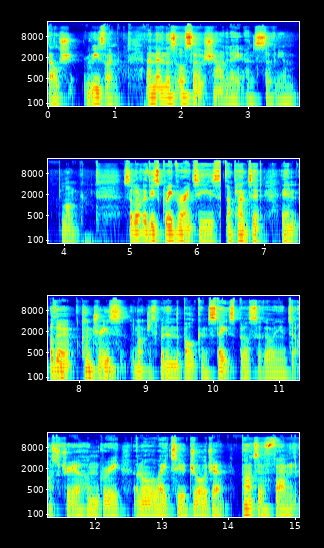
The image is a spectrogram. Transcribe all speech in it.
Welsh Riesling. And then there's also Chardonnay and Sauvignon Blanc. So a lot of these grape varieties are planted in other countries, not just within the Balkan states, but also going into Austria, Hungary, and all the way to Georgia. Part of um,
